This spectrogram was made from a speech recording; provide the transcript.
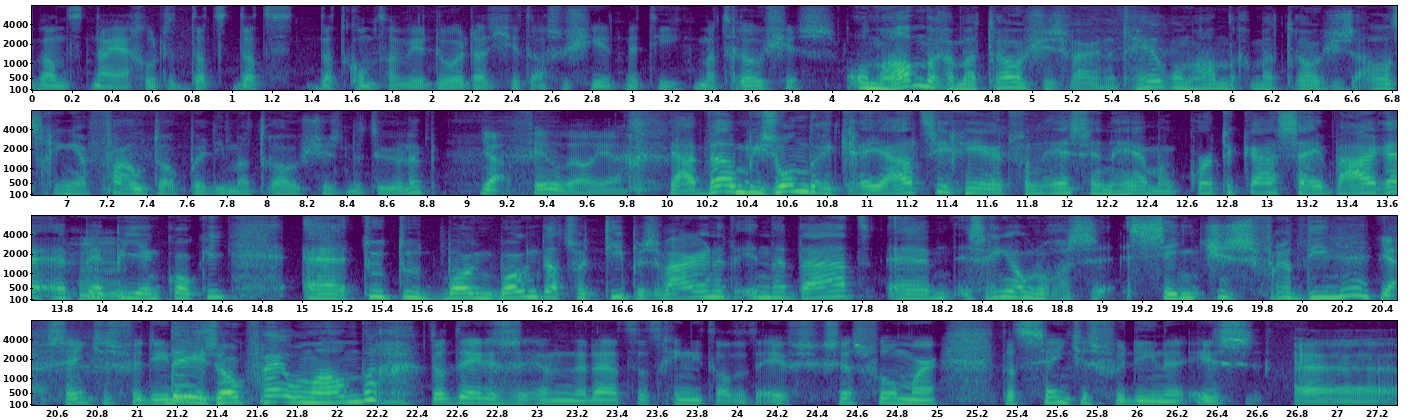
want nou ja, goed, dat, dat, dat komt dan weer door dat je het associeert met die matroosjes. Onhandige matroosjes waren het. Heel onhandige matroosjes. Alles ging er fout ook bij die matroosjes natuurlijk. Ja, veel wel, ja. Ja, wel een bijzondere creatie. Gerard van Es en Herman Kortekaas. Zij waren Peppi en Kokkie. Eh toet toet boing boing. Dat soort types waren het inderdaad. Eh, ze gingen ook nog eens centjes verdienen. Ja, centjes verdienen. Deze ook vrij onhandig. Dat deden ze inderdaad. Dat ging niet altijd even succesvol. Maar dat centjes verdienen is eh,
